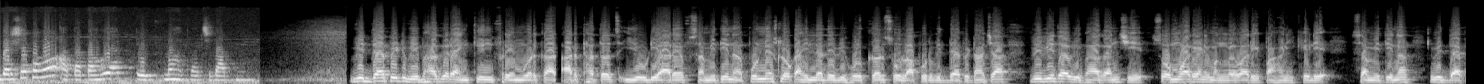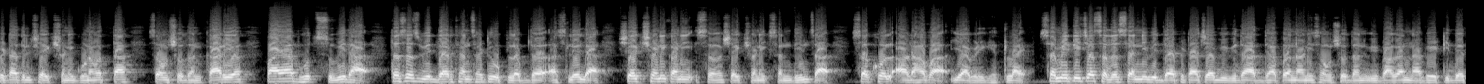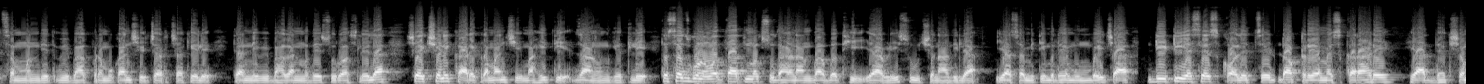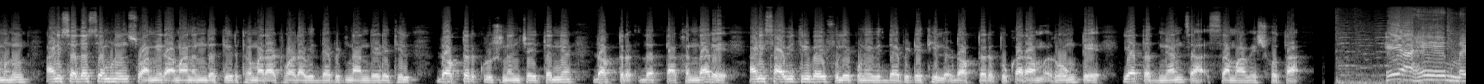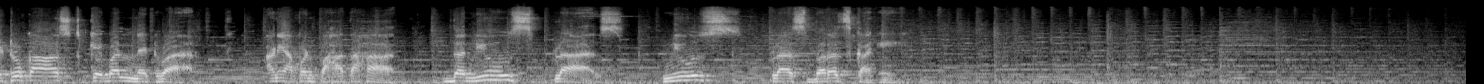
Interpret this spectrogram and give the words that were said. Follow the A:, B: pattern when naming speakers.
A: दर्शक हो, आता पाहूयात एक महत्वाची बातमी विद्यापीठ विभाग रँकिंग फ्रेमवर्क अर्थातच यूडीआरएफ समितीनं पुण्यश्लोक अहिल्यादेवी होळकर सोलापूर विद्यापीठाच्या विविध विभागांची सोमवारी आणि मंगळवारी पाहणी केली समितीनं विद्यापीठातील शैक्षणिक गुणवत्ता संशोधन कार्य पायाभूत सुविधा तसंच विद्यार्थ्यांसाठी उपलब्ध असलेल्या शैक्षणिक आणि सहशैक्षणिक संधींचा सखोल आढावा यावेळी घेतलाय समितीच्या सदस्यांनी विद्यापीठाच्या विविध अध्यापन आणि संशोधन विभागांना भेटी देत संबंधित विभाग प्रमुखांशी चर्चा केली त्यांनी विभागांमध्ये सुरू असलेल्या शैक्षणिक कार्यक्रमांची माहिती जाणून घेतली तसंच गुणवत्तात्मक सुधारणांबाबतही यावेळी सूचना दिल्या या समितीमध्ये मुंबईच्या डीटीएसएस कॉलेजचे डॉक्टर एम एस कराडे हे अध्यक्ष म्हणून आणि सदस्य म्हणून स्वामी रामानंद तीर्थ मराठवाडा विद्यापीठ नांदेड येथील डॉक्टर कृष्णन चैतन्य डॉक्टर दत्ता खंदारे आणि सावित्रीबाई फुले पुणे विद्यापीठ येथील डॉक्टर तुकाराम रोंगटे या तज्ज्ञांचा समावेश होता
B: हे आहे मेट्रोकास्ट केबल नेटवर्क आणि आपण पाहत आहात the news plus news plus बरच काही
